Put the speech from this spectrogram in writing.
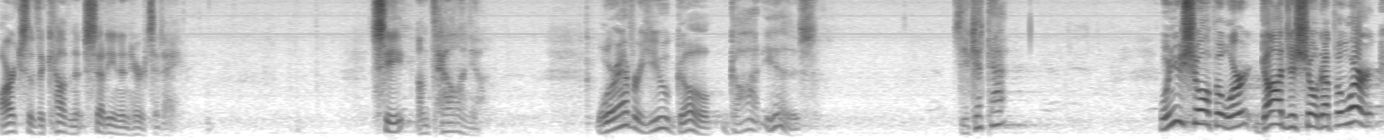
Arks of the Covenant sitting in here today. See, I'm telling you, wherever you go, God is. Do you get that? When you show up at work, God just showed up at work.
